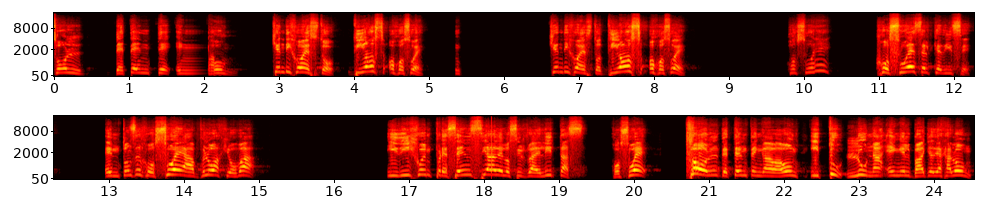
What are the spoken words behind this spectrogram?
sol detente en Gabón. ¿Quién dijo esto? ¿Dios o Josué? ¿Quién dijo esto? ¿Dios o Josué? Josué. Josué es el que dice. Entonces Josué habló a Jehová y dijo en presencia de los israelitas, Josué, sol detente en Gabaón y tú, luna, en el valle de Ajalón.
